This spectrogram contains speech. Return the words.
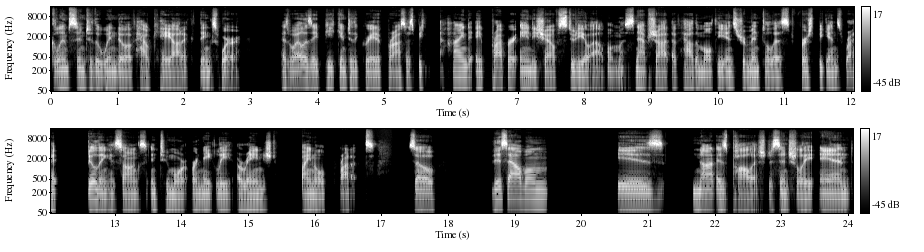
glimpse into the window of how chaotic things were, as well as a peek into the creative process behind a proper Andy Shauf studio album, a snapshot of how the multi instrumentalist first begins right, building his songs into more ornately arranged final products. So, this album is not as polished essentially and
